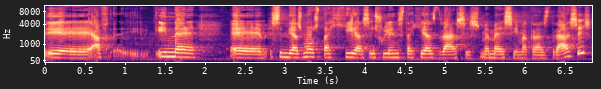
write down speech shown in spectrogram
Ε, είναι ε, συνδυασμός ταχείας, ινσουλίνης ταχείας δράσης με μέση ή μακράς δράσης.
